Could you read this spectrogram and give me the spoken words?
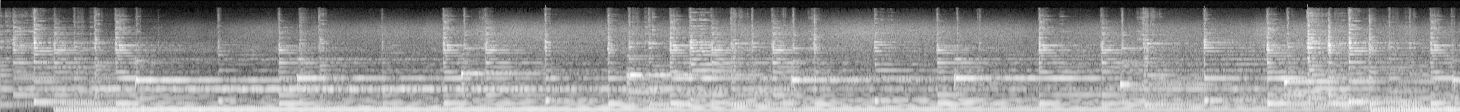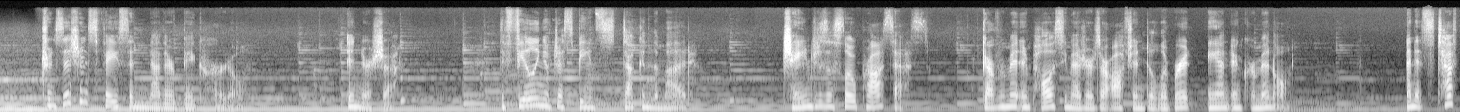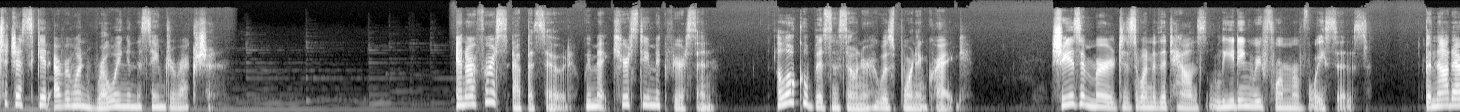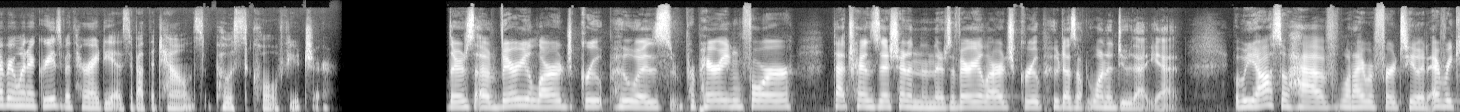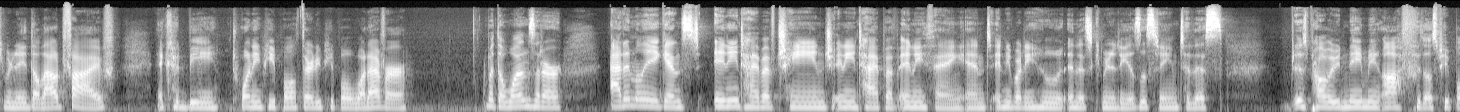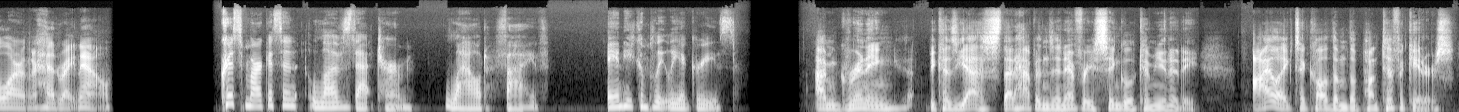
Transitions face another big hurdle inertia. The feeling of just being stuck in the mud. Change is a slow process. Government and policy measures are often deliberate and incremental. And it's tough to just get everyone rowing in the same direction. In our first episode, we met Kirstie McPherson, a local business owner who was born in Craig. She has emerged as one of the town's leading reformer voices but not everyone agrees with her ideas about the town's post coal future. There's a very large group who is preparing for that transition, and then there's a very large group who doesn't want to do that yet. But we also have what I refer to in every community the loud five. It could be 20 people, 30 people, whatever. But the ones that are adamantly against any type of change, any type of anything, and anybody who in this community is listening to this is probably naming off who those people are in their head right now. Chris Markuson loves that term, loud five, and he completely agrees. I'm grinning because, yes, that happens in every single community. I like to call them the pontificators.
